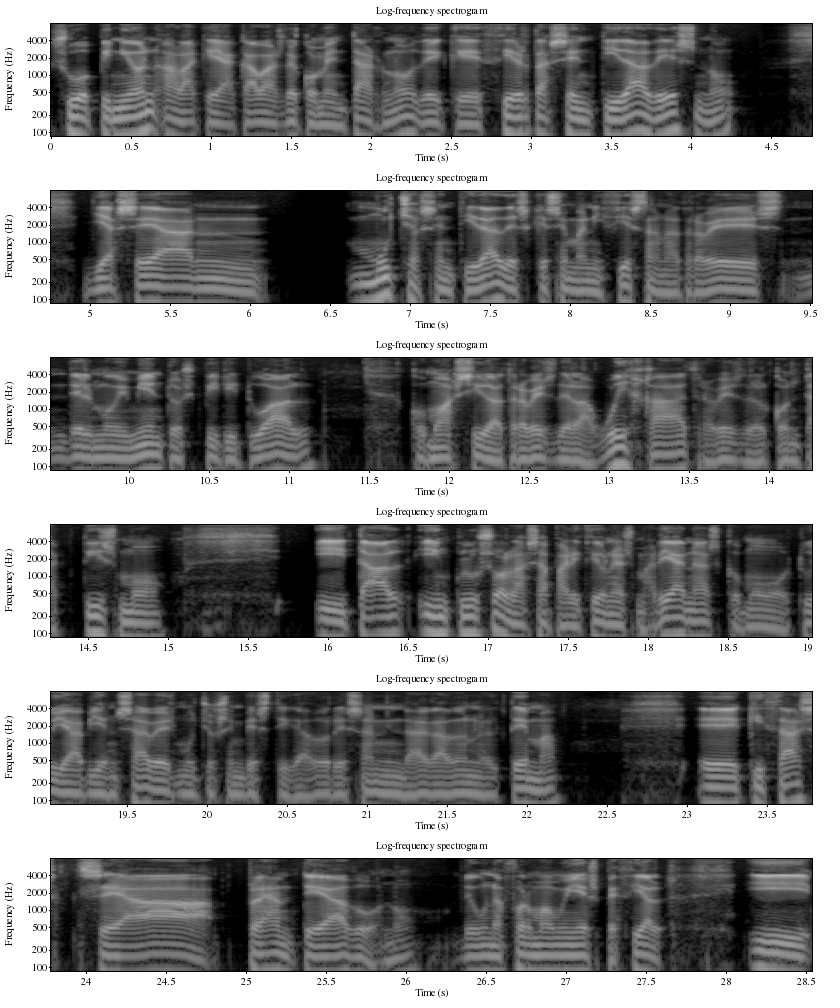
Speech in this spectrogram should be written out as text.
su opinión a la que acabas de comentar, ¿no? De que ciertas entidades, ¿no? Ya sean muchas entidades que se manifiestan a través del movimiento espiritual, como ha sido a través de la Ouija, a través del contactismo, y tal, incluso las apariciones marianas, como tú ya bien sabes, muchos investigadores han indagado en el tema, eh, quizás se ha planteado ¿no? De una forma muy especial. Y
